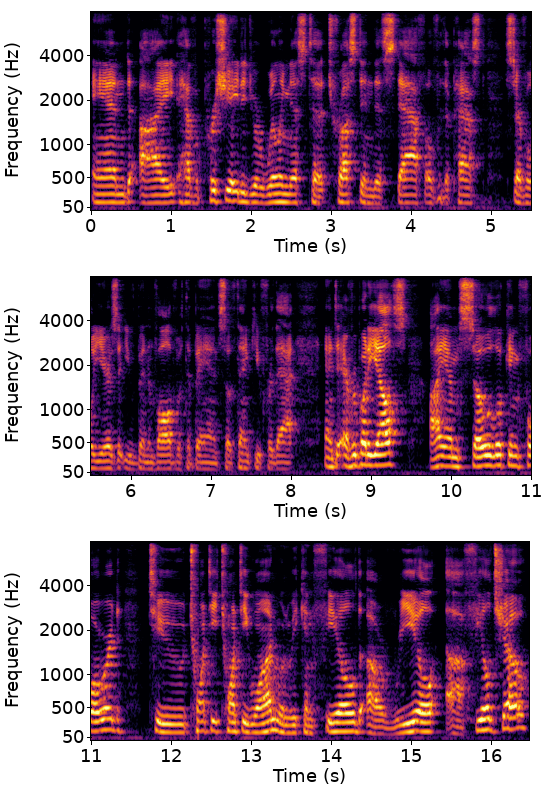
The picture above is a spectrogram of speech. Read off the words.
and I have appreciated your willingness to trust in this staff over the past several years that you've been involved with the band. So thank you for that. And to everybody else, I am so looking forward to 2021 when we can field a real uh, field show.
